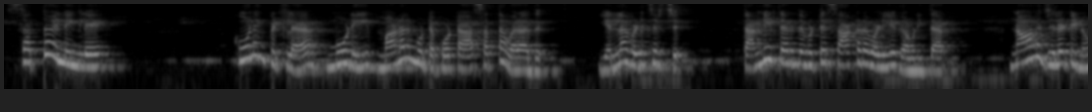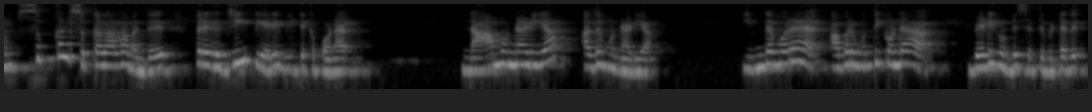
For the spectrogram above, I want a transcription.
சத்தம் இல்லைங்களே. கூலிங் பிட்ல மூடி மணல் மூட்டை போட்டா சத்தம் வராது. எல்லாம் வெடிச்சிருச்சு. தண்ணீர் திறந்து விட்டு சாக்கடை வழியை கவனித்தார். நாலு ஜிலட்டினும் சுக்கல் சுக்கலாக வந்து பிறகு ஜீப் ஏறி வீட்டுக்கு போனார். நான் முன்னாடியா? அது முன்னாடியா? இந்த முறை அவர் முந்திக்கொண்டா வெடிகுண்டு செத்துவிட்டது.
